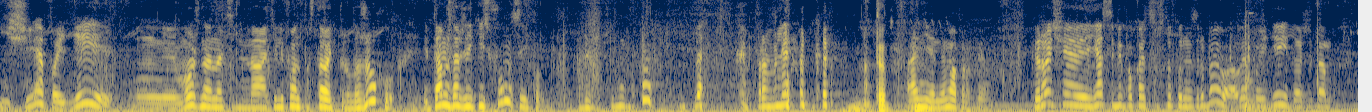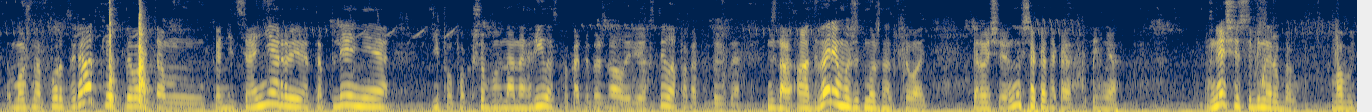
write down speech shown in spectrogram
І ще, по ідеї, м, можна на, теле- на телефон поставити приложуху, і там навіть якісь функції. Блін, що не- Бля, Проблемка. Та, А ні, нема проблем. Коротше, я собі поки цю штуку не зробив, але по ідеї навіть там можна порт зарядки відкривати, там кондиціонери, отоплення, Типу, щоб вона нагрілась, поки тебе ждала, і остила, поки тебе жде. Не знаю, а двері може можна відкривати. Коротше, ну всяка така фігня. Ну, Я ще собі не робив. Мабуть,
